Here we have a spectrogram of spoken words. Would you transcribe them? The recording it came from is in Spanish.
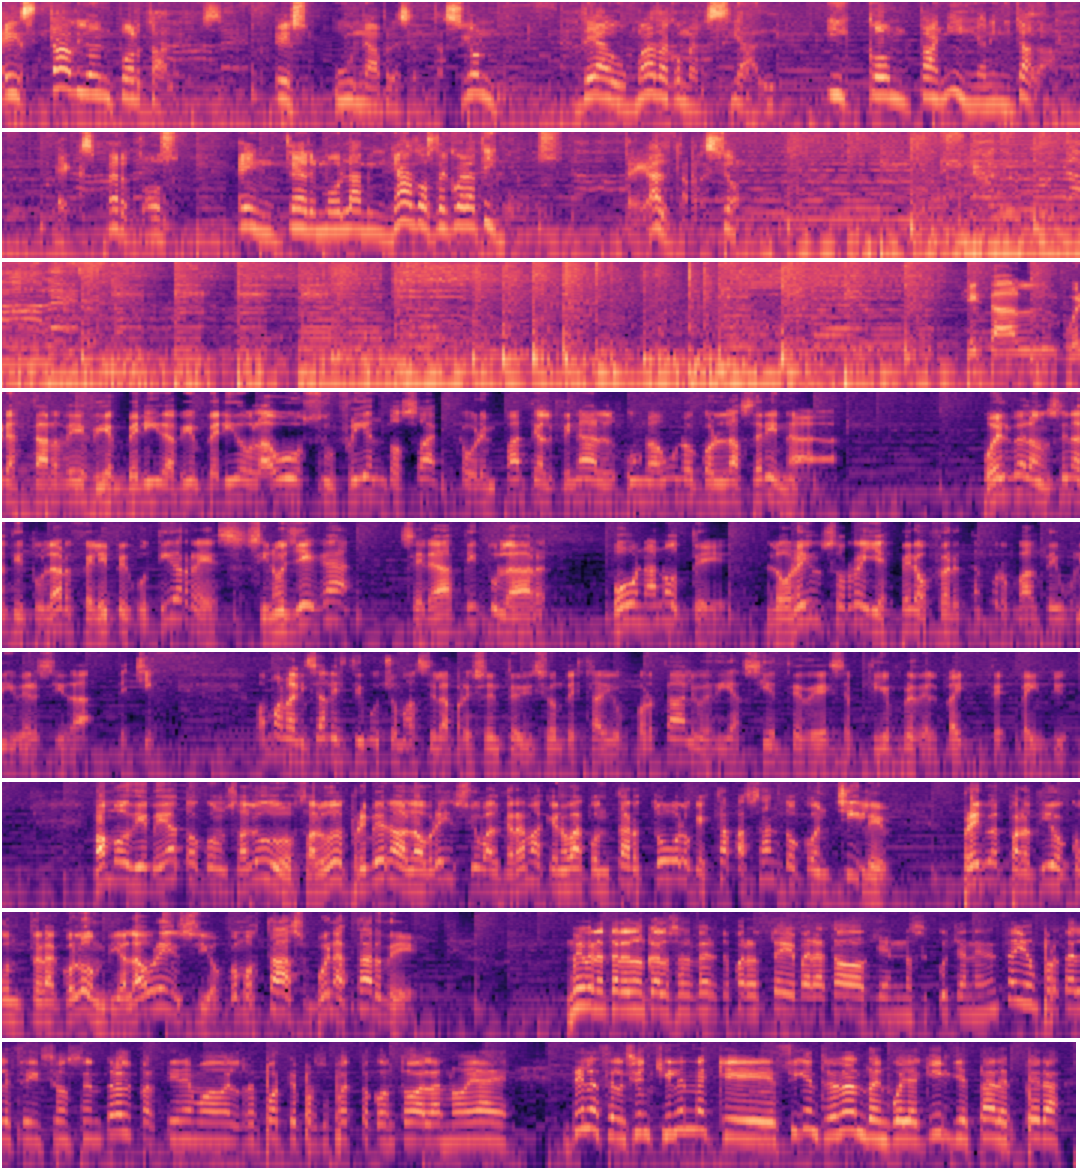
Estadio en Portales es una presentación de Ahumada Comercial y Compañía Limitada. Expertos en termolaminados decorativos de alta presión. ¿Qué tal? Buenas tardes, bienvenida, bienvenido la U, sufriendo saca por empate al final, 1 a 1 con La Serena. Vuelve a la oncena titular Felipe Gutiérrez. Si no llega, será titular Bonanote. Lorenzo Reyes espera oferta por más de Universidad de Chile. Vamos a analizar esto y mucho más en la presente edición de Estadio Portal, hoy día 7 de septiembre del 2021. Vamos de inmediato con saludos. Saludos primero a Laurencio Valderrama que nos va a contar todo lo que está pasando con Chile previo al partido contra Colombia. Laurencio, ¿cómo estás? Buenas tardes. Muy buenas tardes, don Carlos Alberto, para usted y para todos quienes nos escuchan en Estadio Portales Edición Central. Partiremos el reporte, por supuesto, con todas las novedades de la selección chilena que sigue entrenando en Guayaquil y está a la espera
